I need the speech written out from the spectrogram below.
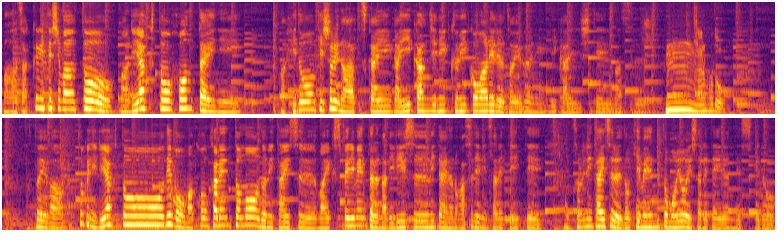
まあ、ざっくり言ってしまうと、まあ、 React 本体に、まあ、非同期処理の扱いがいい感じに組み込まれるというふうに理解しています。うーん、なるほど。例えば特に React でも、まあ、 Concurrent Mode に対する、まあ、 experimental なリリースみたいなのがすでにされていてそれに対するドキュメントも用意されているんですけど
